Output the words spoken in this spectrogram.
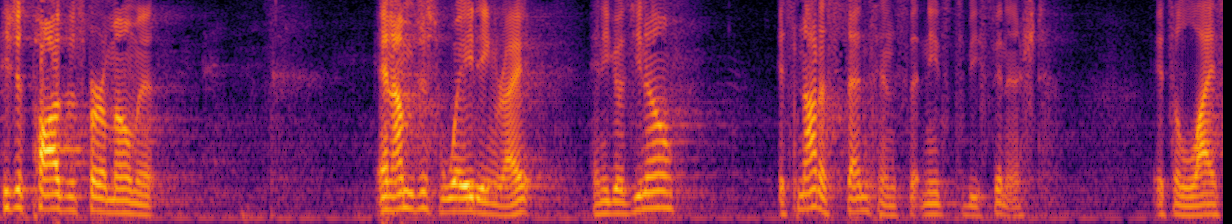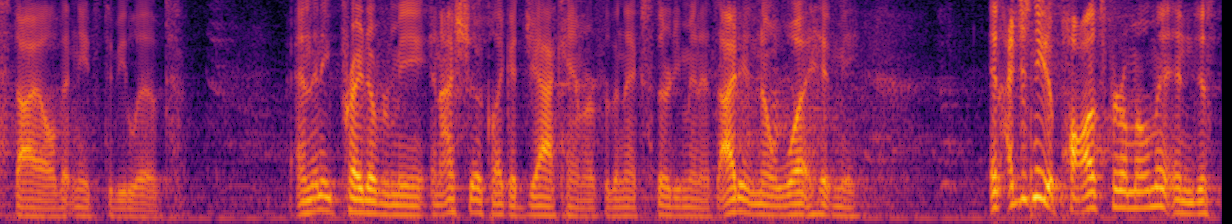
he just pauses for a moment. And I'm just waiting, right? And he goes, You know, it's not a sentence that needs to be finished. It's a lifestyle that needs to be lived. And then he prayed over me, and I shook like a jackhammer for the next 30 minutes. I didn't know what hit me. And I just need to pause for a moment and just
